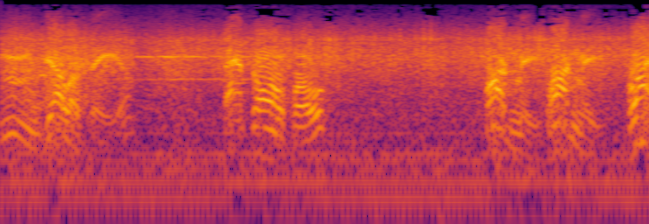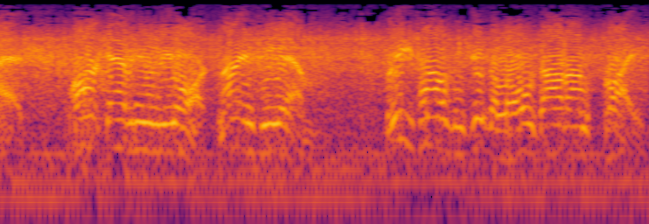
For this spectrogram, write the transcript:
Hmm, jealousy, huh? That's all, folks. Pardon me, pardon me. Flash, Park Avenue, New York, 9 p.m. 3,000 gigolos out on strike.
